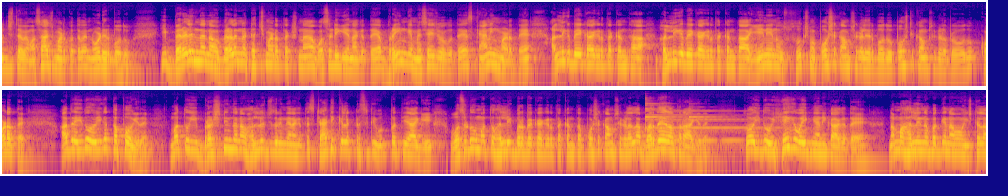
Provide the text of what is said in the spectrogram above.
ಉಜ್ಜುತ್ತವೆ ಮಸಾಜ್ ಮಾಡ್ಕೋತೇವೆ ನೋಡಿರ್ಬೋದು. ಈ ಬೆರಳಿಂದ ನಾವು ಬೆರಳನ್ನು ಟಚ್ ಮಾಡಿದ ತಕ್ಷಣ ಒಸಡಿಗೆ ಏನಾಗುತ್ತೆ? ಬ್ರೈನ್ಗೆ ಮೆಸೇಜ್ ಹೋಗುತ್ತೆ ಸ್ಕ್ಯಾನಿಂಗ್ ಮಾಡುತ್ತೆ. ಅಲ್ಲಿಗೆ ಬೇಕಾಗಿರ್ತಕ್ಕಂಥ, ಹಲ್ಲಿಗೆ ಬೇಕಾಗಿರ್ತಕ್ಕಂಥ ಏನೇನು ಸೂಕ್ಷ್ಮ ಪೋಷಕಾಂಶಗಳಿರ್ಬೋದು ಪೌಷ್ಟಿಕಾಂಶಗಳಿರ್ಬೋದು ಕೊಡುತ್ತೆ. ಆದರೆ ಇದು ಈಗ ತಪ್ಪೋಗಿದೆ. ಮತ್ತು ಈ ಬ್ರಷ್ನಿಂದ ನಾವು ಹಲ್ಲುಜ್ಜೋದ್ರಿಂದ ಏನಾಗುತ್ತೆ? ಸ್ಟ್ಯಾಟಿಕ್ ಎಲೆಕ್ಟ್ರಿಸಿಟಿ ಉತ್ಪತ್ತಿಯಾಗಿ ಒಸಡು ಮತ್ತು ಹಲ್ಲಿಗೆ ಬರಬೇಕಾಗಿರ್ತಕ್ಕಂಥ ಪೋಷಕಾಂಶಗಳೆಲ್ಲ ಬರದೇ ಇರೋ ಥರ ಆಗಿದೆ. ಸೊ ಇದು ಹೇಗೆ ವೈಜ್ಞಾನಿಕ ಆಗುತ್ತೆ? ನಮ್ಮ ಹಲ್ಲಿನ ಬಗ್ಗೆ ನಾವು ಇಷ್ಟೆಲ್ಲ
